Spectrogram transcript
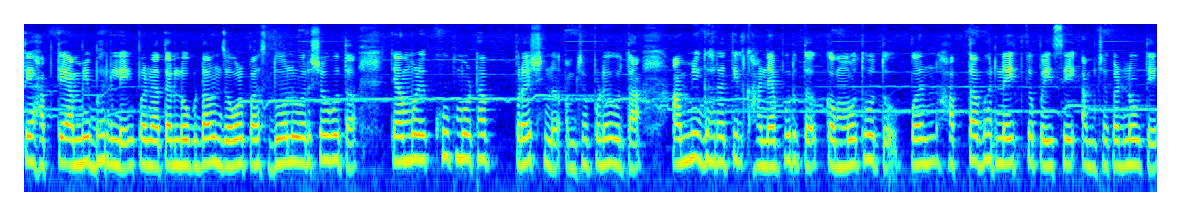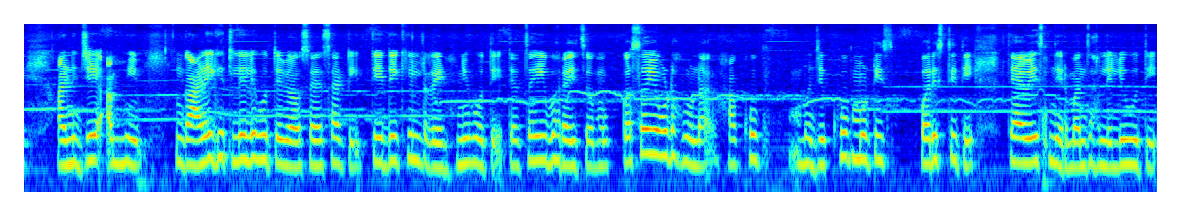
ते हप्ते आम्ही भरले पण आता लॉकडाऊन जवळपास दोन वर्ष होतं. त्यामुळे खूप मोठा प्रश्न आमच्यापुढे होता. आम्ही घरातील खाण्यापुरतं कमवत होतो पण हप्ता भरण्या इतकं पैसे आमच्याकडे नव्हते. आणि जे आम्ही गाळे घेतलेले होते व्यवसायासाठी ते देखील रेंटनी होते. त्याचंही भरायचं. मग कसं एवढं होणार? हा खूप म्हणजे खूप मोठी परिस्थिती त्यावेळेस निर्माण झालेली होती.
